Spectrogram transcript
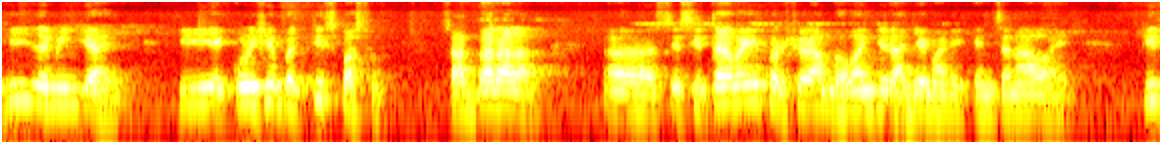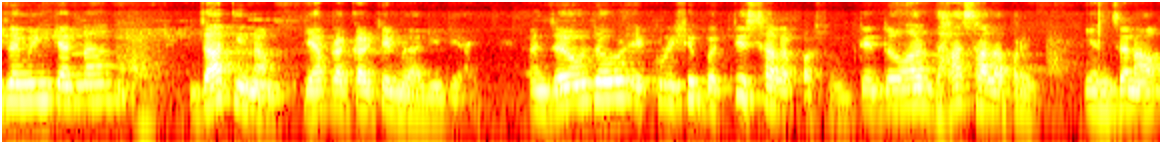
ही जमीन जी आहे ही एकोणीसशे बत्तीसपासून सातबाराला सीताबाई परशुराम भवानजी राजे माणिक यांचं नाव आहे. ती जमीन त्यांना जात इनाम या प्रकारची मिळालेली आहे. आणि जवळजवळ एकोणीसशे बत्तीस सालापासून ते दोन हजार दहा सालापर्यंत यांचं नाव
